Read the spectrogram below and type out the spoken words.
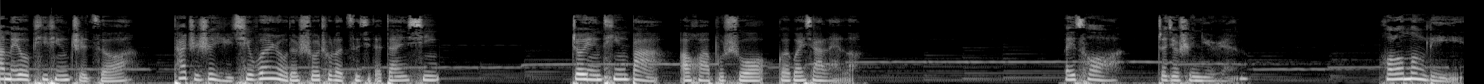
他没有批评指责，他只是语气温柔的说出了自己的担心。周莹听罢，二话不说，乖乖下来了。没错，这就是女人。《红楼梦》里，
